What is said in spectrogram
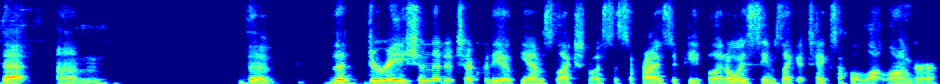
that um, the the duration that it took for the OPM selection was a surprise to people. It always seems like it takes a whole lot longer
